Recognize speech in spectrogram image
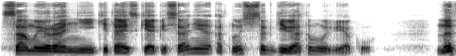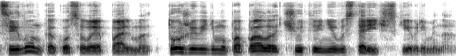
Самые ранние китайские описания относятся к IX веку. На Цейлон кокосовая пальма тоже, видимо, попала чуть ли не в исторические времена.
